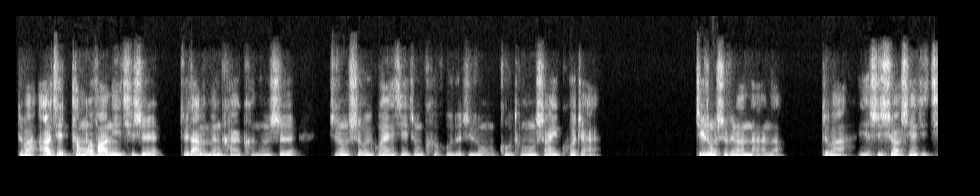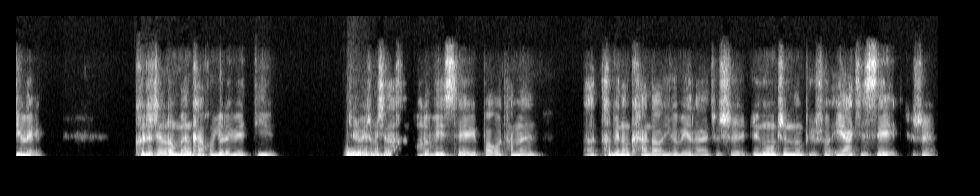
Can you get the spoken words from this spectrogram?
对吧？而且他模仿你，其实最大的门槛可能是这种社会关系、这种客户的这种沟通、商业扩展，这种是非常难的，对吧？也是需要时间去积累。可是真的门槛会越来越低。就是为什么嗯现在很多的 VC，包括他们，呃，特别能看到一个未来，就是人工智能，比如说 AIGC，就是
